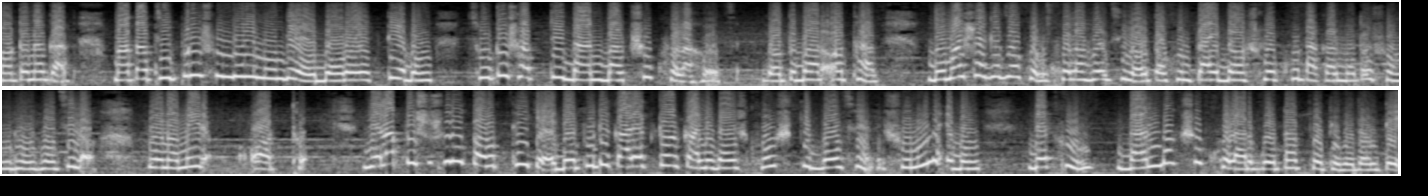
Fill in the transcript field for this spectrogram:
নটা নাগাদ মাতা ত্রিপুরা সুন্দরী মন্দিরের বড় একটি এবং ছোট সাতটি দান বাক্স খোলা হয়েছে। গতবার অর্থাৎ দু মাস আগে যখন খোলা হয়েছিল, তখন প্রায় দশ লক্ষ টাকার মতো সংগ্রহ হয়েছিল প্রণামীর অর্থ। জেলা প্রশাসনের তরফ থেকে ডেপুটি কালেক্টর কালিদাস ঘোষ কি বলছেন শুনুন এবং দেখুন দান বাক্স খোলার গোটা প্রতিবেদনটি।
